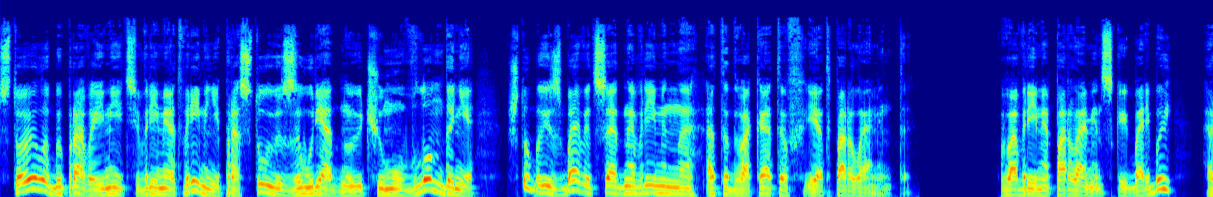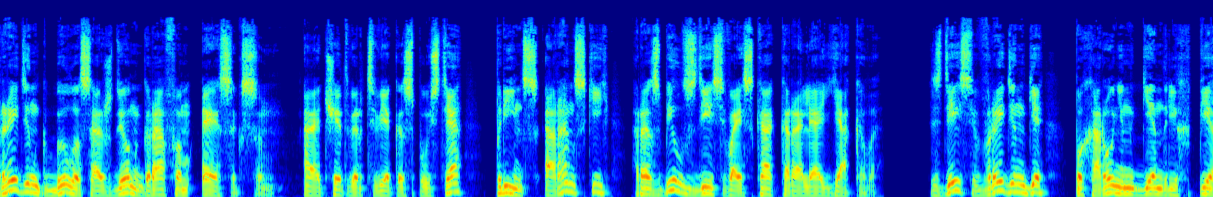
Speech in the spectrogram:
Стоило бы право иметь время от времени простую заурядную чуму в Лондоне, чтобы избавиться одновременно от адвокатов и от парламента. Во время парламентской борьбы Рейдинг был осажден графом Эссексом, а четверть века спустя принц Аранский разбил здесь войска короля Якова. Здесь, в Рейдинге, похоронен Генрих I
